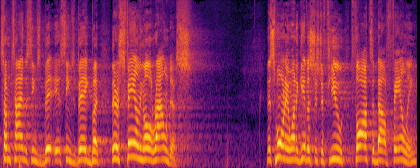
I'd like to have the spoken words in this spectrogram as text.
sometimes it seems, bi- it seems big, but there's failing all around us. This morning, I want to give us just a few thoughts about failing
